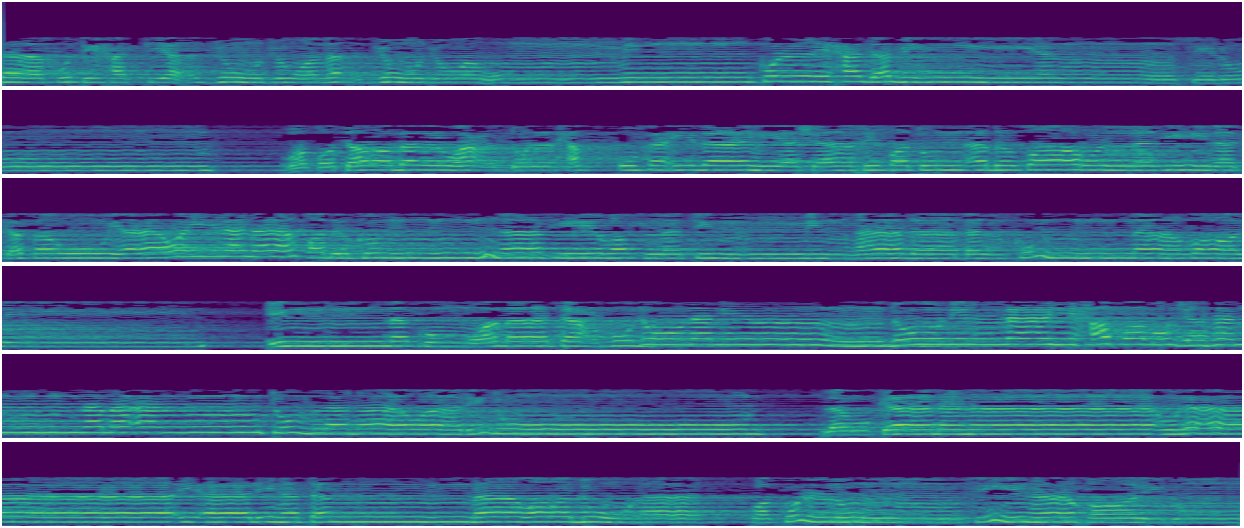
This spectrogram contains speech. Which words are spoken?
إذا فتحت يأجوج ومأجوج وهم من كل حدب ينسلون. واقترب الوعد الحق فإذا هي شاخصة أبصار الذين كفروا يا ويلنا قد كنا في غفلة من هذا بل كنا ظالمين. إنكم وما تعبدون من دون الله حطب جهنم أنتم لها واردون. لو كان هؤلاء آلهة ما وردوها وكل فيها خالدون.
